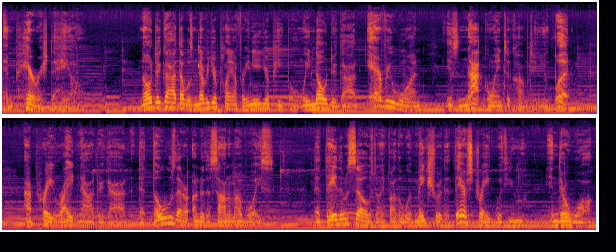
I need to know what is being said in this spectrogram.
and perish to hell. No, dear God, that was never your plan for any of your people. We know, dear God, everyone is not going to come to you. But I pray right now, dear God, that those that are under the sound of my voice, that they themselves, dear Father, would make sure that they're straight with you in their walk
